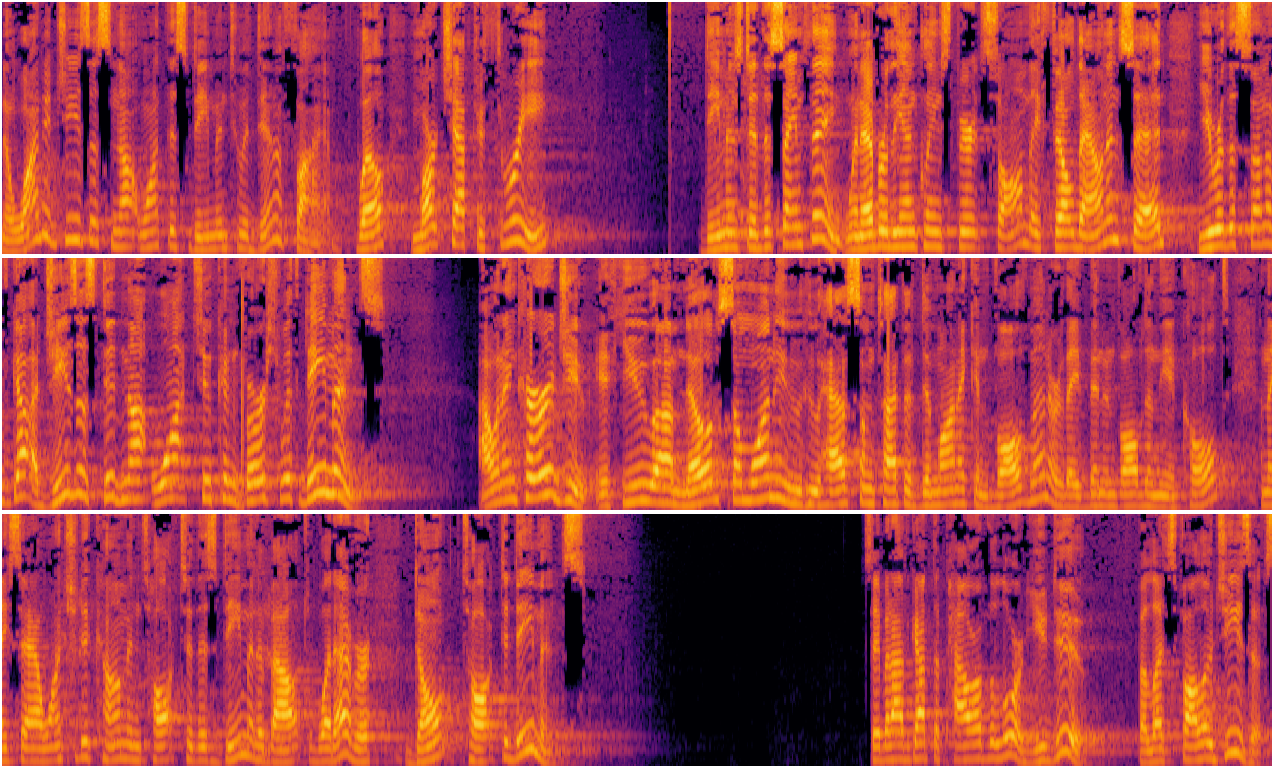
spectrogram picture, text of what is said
Now, why did Jesus not want this demon to identify him? Well, Mark chapter 3, demons did the same thing. Whenever the unclean spirits saw him, they fell down and said, You are the Son of God. Jesus did not want to converse with demons. I want to encourage you if you um, know of someone who, who has some type of demonic involvement or they've been involved in the occult and they say, I want you to come and talk to this demon about whatever, don't talk to demons. Say, but I've got the power of the Lord. You do. But let's follow Jesus.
